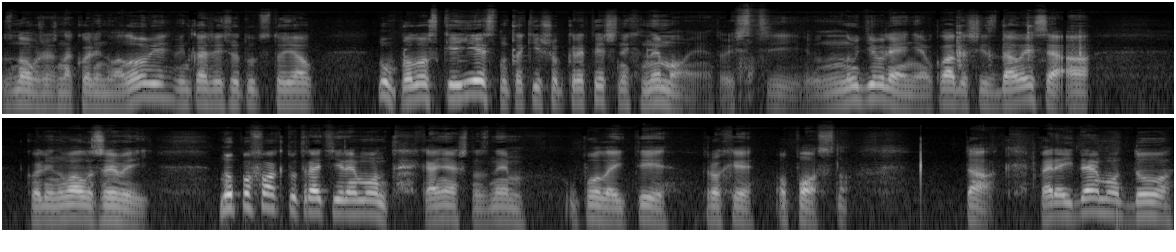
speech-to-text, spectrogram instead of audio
знову ж на колінвалові. Він каже, що тут стояв. Ну, полоски є, ну такі, щоб критичних немає. Тобто, ну, удивлення, вкладиші здалися, а колінвал живий. Ну, по факту, третій ремонт, звісно, з ним у поле йти трохи опасно. Так, перейдемо до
